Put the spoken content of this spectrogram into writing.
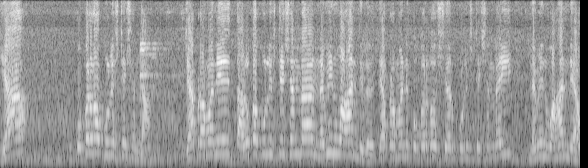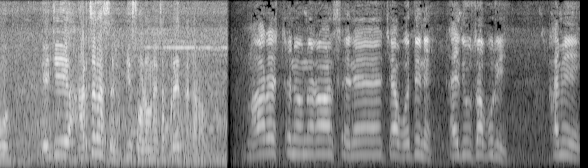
ह्या कोपरगाव पोलीस स्टेशनला ज्याप्रमाणे तालुका पोलीस स्टेशनला नवीन वाहन दिलं त्याप्रमाणे कोपरगाव शहर पोलीस स्टेशनलाही नवीन वाहन द्यावं. त्यांची अडचण असेल ती सोडवण्याचा प्रयत्न करावा. महाराष्ट्र नवनिर्माण सेनेच्या वतीने काही दिवसापूर्वी आम्ही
